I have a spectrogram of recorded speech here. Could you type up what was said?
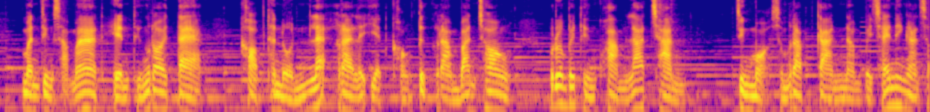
ๆ มันจึงสามารถเห็นถึงรอยแตก ขอบถนนและรายละเอียดของตึกรามบ้านช่อง รวมไปถึงความลาดชัน จึงเหมาะสำหรับการนำไปใช้ในงานส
